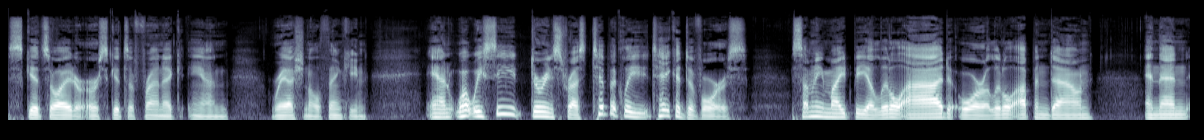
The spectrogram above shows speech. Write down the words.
schizoid or, or schizophrenic and rational thinking. And what we see during stress, typically take a divorce. Somebody might be a little odd or a little up and down, and then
